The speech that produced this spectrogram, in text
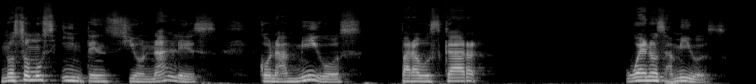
no somos intencionales con amigos para buscar buenos amigos.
